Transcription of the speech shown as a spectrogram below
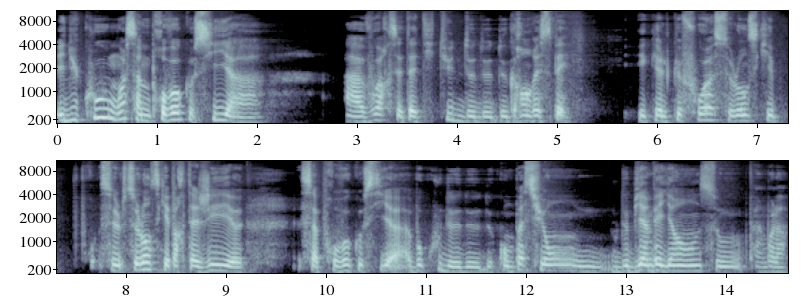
Et du coup, moi, ça me provoque aussi à, avoir cette attitude de, grand respect. Et quelquefois, selon ce qui est, partagé, euh, ça provoque aussi beaucoup de, compassion ou de bienveillance. enfin voilà.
